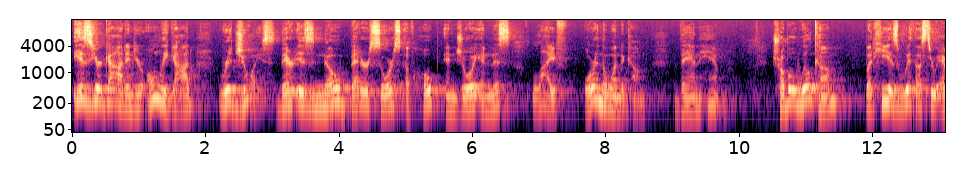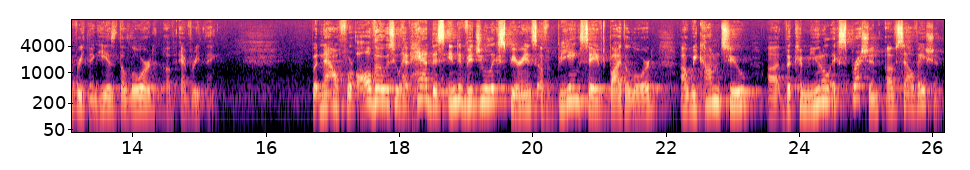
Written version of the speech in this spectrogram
is your God and your only God, rejoice. There is no better source of hope and joy in this life or in the one to come than Him. Trouble will come, but He is with us through everything. He is the Lord of everything. But now, for all those who have had this individual experience of being saved by the Lord, uh, we come to uh, the communal expression of salvation.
